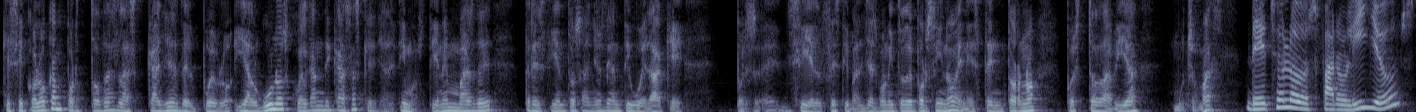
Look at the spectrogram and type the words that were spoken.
que se colocan por todas las calles del pueblo y algunos cuelgan de casas que ya decimos, tienen más de 300 años de antigüedad que pues eh, si el festival ya es bonito de por sí, ¿no? En este entorno pues todavía mucho más. De hecho, los farolillos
